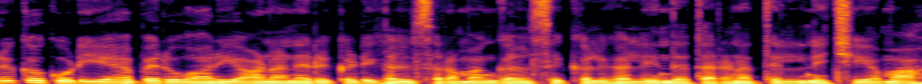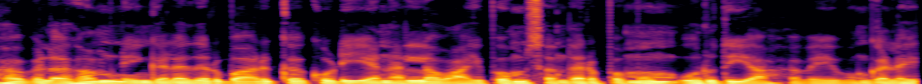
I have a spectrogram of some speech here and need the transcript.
இருக்கக்கூடிய பெருவாரியான நெருக்கடிகள் சிரமங்கள் சிக்கல்கள் இந்த தருணத்தில் நிச்சயமாக விலகும். நீங்கள் எதிர்பார்க்கக்கூடிய நல்ல வாய்ப்பும் சந்தர்ப்பமும் உறுதியாகவே உங்களை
